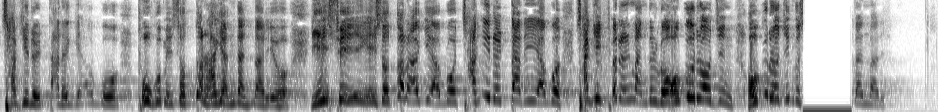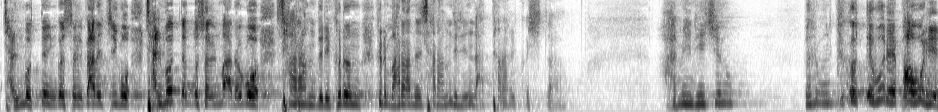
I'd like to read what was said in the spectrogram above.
자기를 따르게 하고 복음에서 떠나게 한단 말이에요. 예수에게서 떠나게 하고 자기를 따르게 하고 자기 편을 만들고 어그러진 어그러진 것을 한단 말이에요. 잘못된 것을 가르치고 잘못된 것을 말하고 사람들이 그런 그런 말하는 사람들이 나타날 것이다. 아멘이죠. 여러분 그것 때문에 바울이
